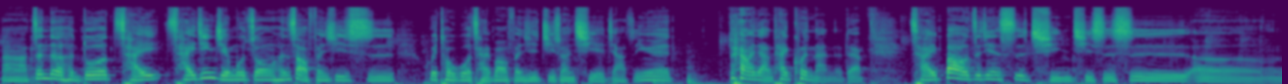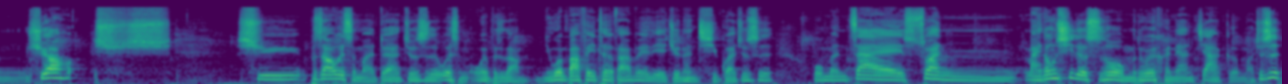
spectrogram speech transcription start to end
啊，真的很多财财经节目中很少分析师。会透过财报分析计算企业价值，因为 对他们讲太困难了，对啊。财报这件事情其实是呃需要需需不知道为什么，对啊，就是为什么我也不知道。你问巴菲特，巴菲特也觉得很奇怪，就是我们在算买东西的时候，我们都会衡量价格嘛，就是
